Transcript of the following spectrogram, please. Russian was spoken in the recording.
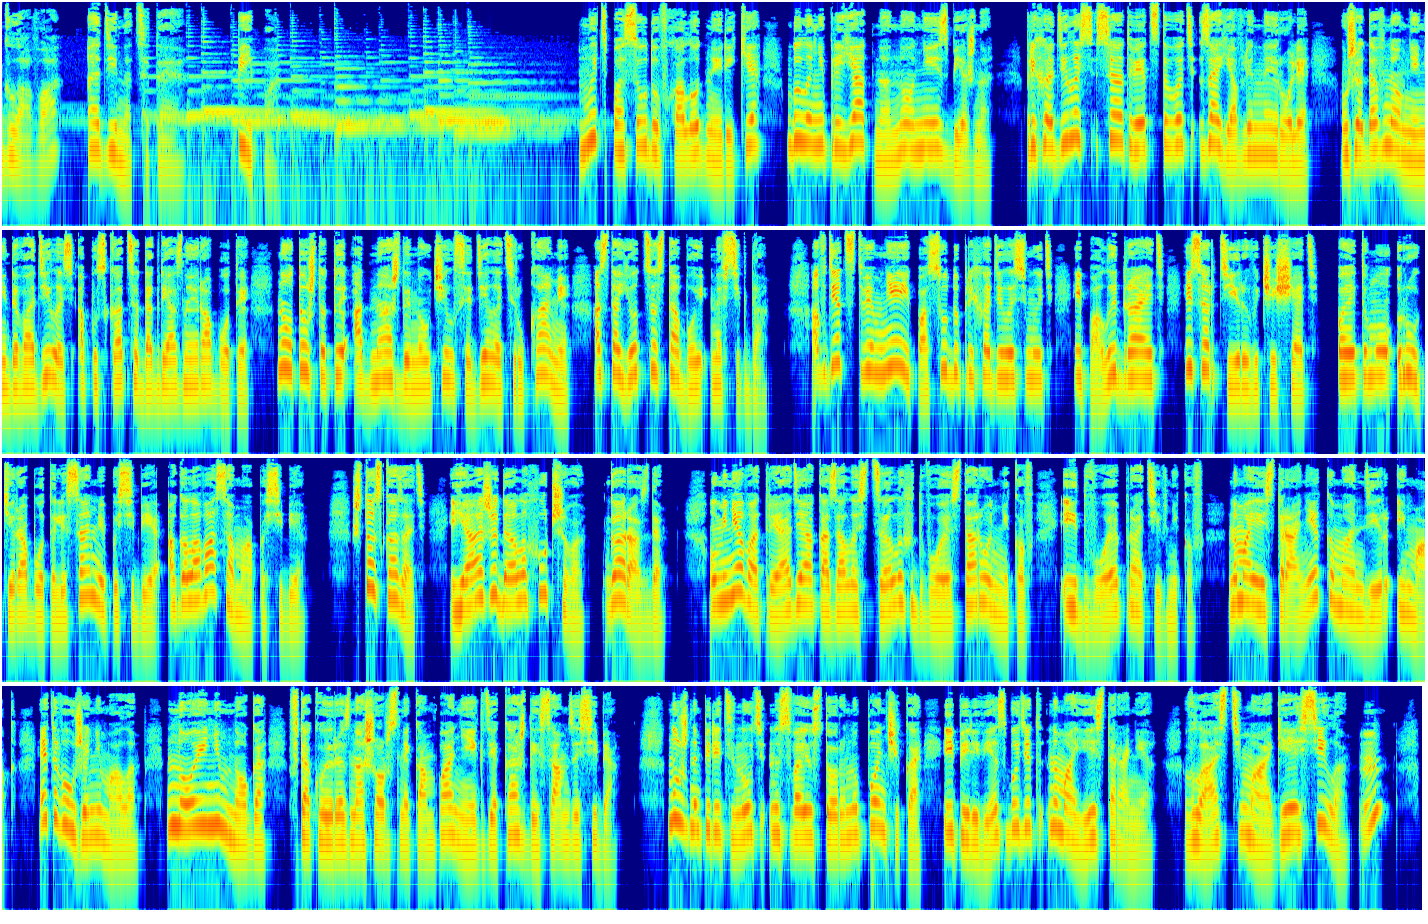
Глава одиннадцатая. Пипа. Мыть посуду в холодной реке было неприятно, но неизбежно. Приходилось соответствовать заявленной роли. Уже давно мне не доводилось опускаться до грязной работы, но то, что ты однажды научился делать руками, остается с тобой навсегда. А в детстве мне и посуду приходилось мыть, и полы драить, и сортиры вычищать. Поэтому руки работали сами по себе, а голова сама по себе. Что сказать, я ожидала худшего. Гораздо. У меня в отряде оказалось целых двое сторонников и двое противников. На моей стороне командир и маг. Этого уже немало, но и немного в такой разношерстной компании, где каждый сам за себя. Нужно перетянуть на свою сторону пончика, и перевес будет на моей стороне. Власть, магия, сила. М?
